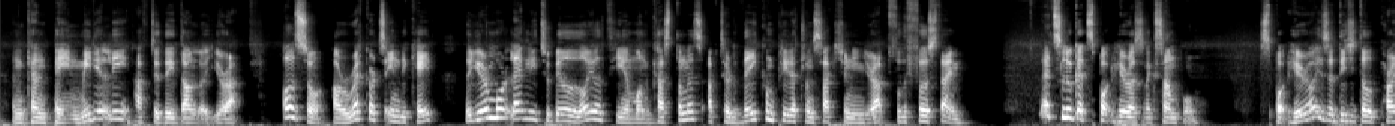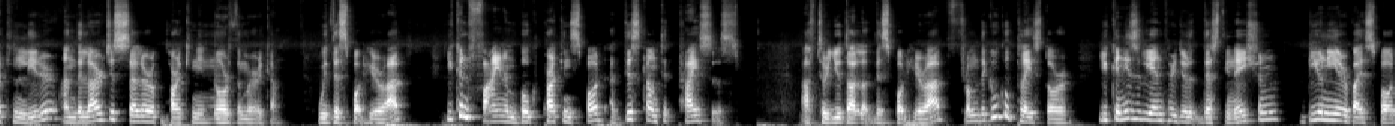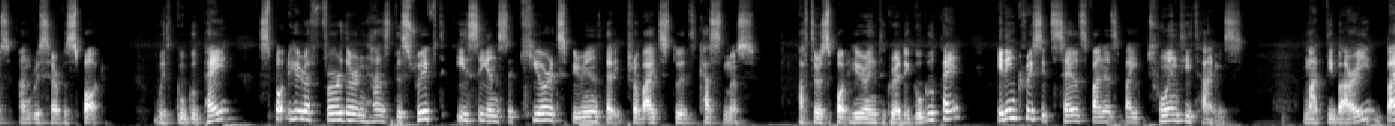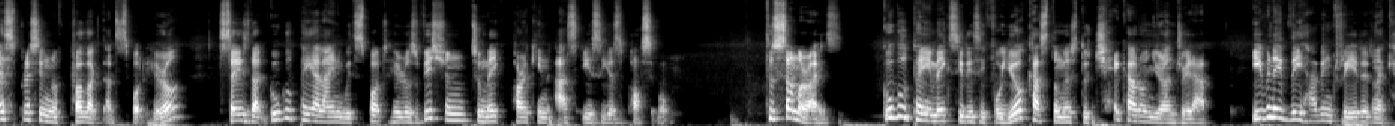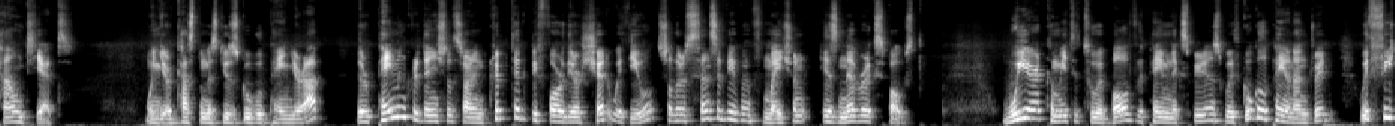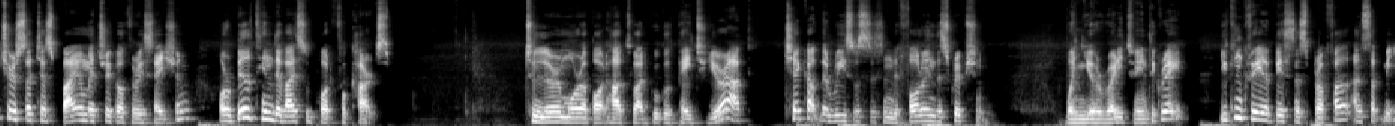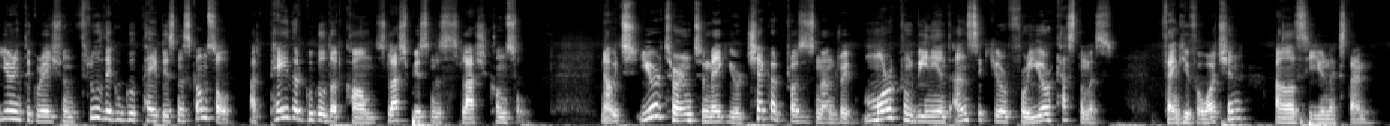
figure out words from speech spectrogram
and can pay immediately after they download your app. Also, our records indicate that you're more likely to build loyalty among customers after they complete a transaction in your app for the first time. Let's look at SpotHero as an example. SpotHero is a digital parking leader and the largest seller of parking in North America. With the SpotHero app, you can find and book parking spot at discounted prices. After you download the SpotHero app from the Google Play Store, you can easily enter your destination, view nearby spots, and reserve a spot. With Google Pay, SpotHero further enhanced the swift, easy, and secure experience that it provides to its customers. After SpotHero integrated Google Pay, it increased its sales funnels by 20 times. Matt DiBari, Vice President of Product at SpotHero, says that Google Pay aligned with SpotHero's vision to make parking as easy as possible. To summarize, Google Pay makes it easy for your customers to check out on your Android app, even if they haven't created an account yet. When your customers use Google Pay in your app, their payment credentials are encrypted before they are shared with you, so their sensitive information is never exposed. We are committed to evolve the payment experience with Google Pay on Android with features such as biometric authorization or built in device support for cards. To learn more about how to add Google Pay to your app, check out the resources in the following description. When you're ready to integrate, you can create a business profile and submit your integration through the Google Pay Business Console at pay.google.com slash business slash console. Now it's your turn to make your checkout process on Android more convenient and secure for your customers. Thank you for watching, and I'll see you next time.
